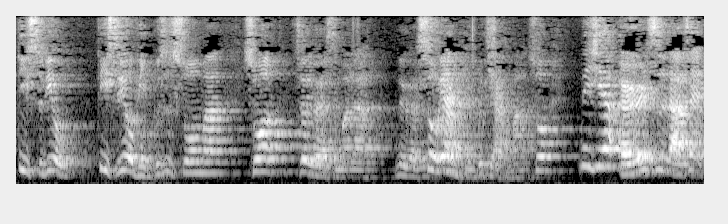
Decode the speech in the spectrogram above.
第十六第十六品不是说吗？说这个什么呢？那个受量品不讲吗？说那些儿子啊，在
